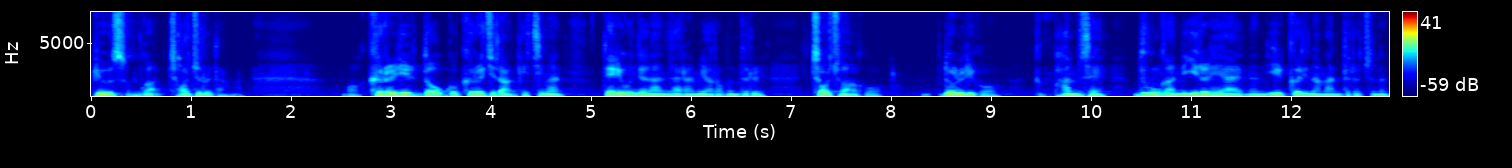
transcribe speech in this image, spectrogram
비웃음과 저주를 당합니다. 뭐 그럴 일도 없고 그러지도 않겠지만 대리운전하는 사람이 여러분들을 저주하고 놀리고 그 밤새 누군가는 일을 해야 하는 일거리나 만들어주는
